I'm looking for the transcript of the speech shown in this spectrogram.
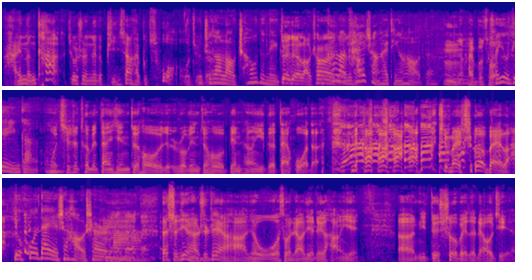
还能看，就是那个品相还不错，我觉得。知道老超的那个。对对，老超。看了开场还挺好的。嗯，还不错。很有电影感。我其实特别担心，最后若斌最后变成一个带货的 去卖设备了。有货带也是好事儿啦。那实际上是这样哈，就我所了解这个行业。呃，你对设备的了解，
